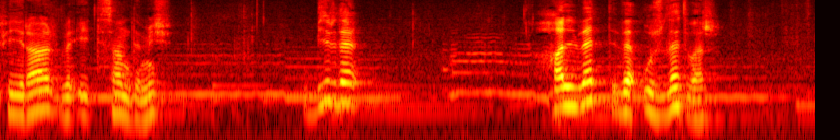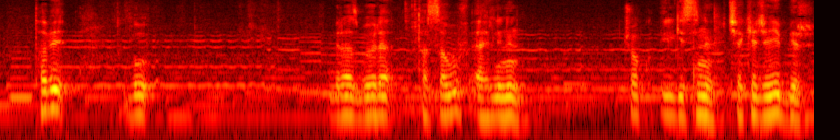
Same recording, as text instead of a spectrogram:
firar ve itisam demiş. Bir de halvet ve uzlet var. Tabi bu biraz böyle tasavvuf ehlinin çok ilgisini çekeceği bir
